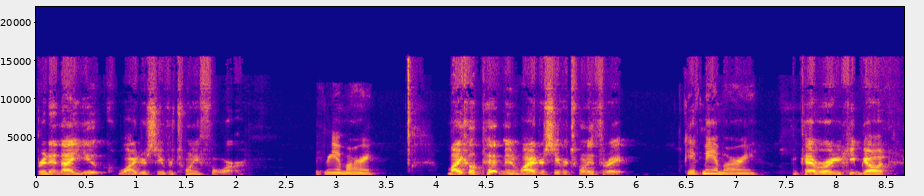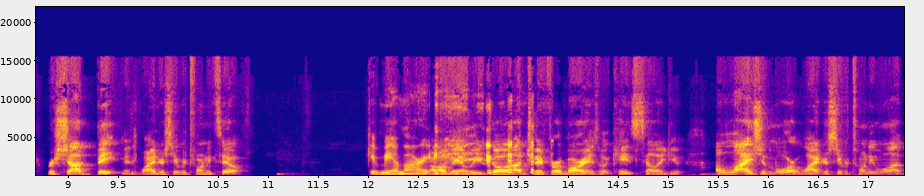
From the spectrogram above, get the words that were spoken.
Brandon Aiyuk, wide receiver 24. Give me Amari. Michael Pittman, wide receiver 23. Give me Amari. Okay, we're going to keep going. Rashod Bateman, wide receiver 22. Give me Amari. Oh, man, we go out and trade for Amari, is what Kate's telling you. Elijah Moore, wide receiver 21.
